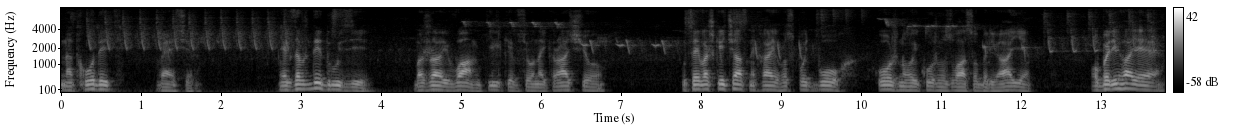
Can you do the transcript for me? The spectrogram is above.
надходить вечір. Як завжди, друзі, бажаю вам тільки всього найкращого. У цей важкий час нехай Господь Бог кожного і кожну з вас оберігає, оберігає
